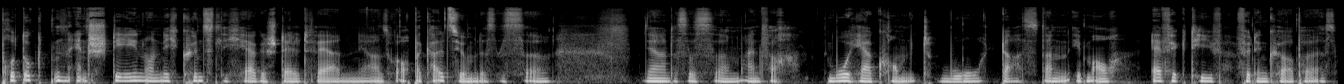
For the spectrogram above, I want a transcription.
Produkten entstehen und nicht künstlich hergestellt werden. Ja, also auch bei Calcium, das ist äh, ja, das ist ähm, einfach woher kommt, wo das dann eben auch effektiv für den Körper ist.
